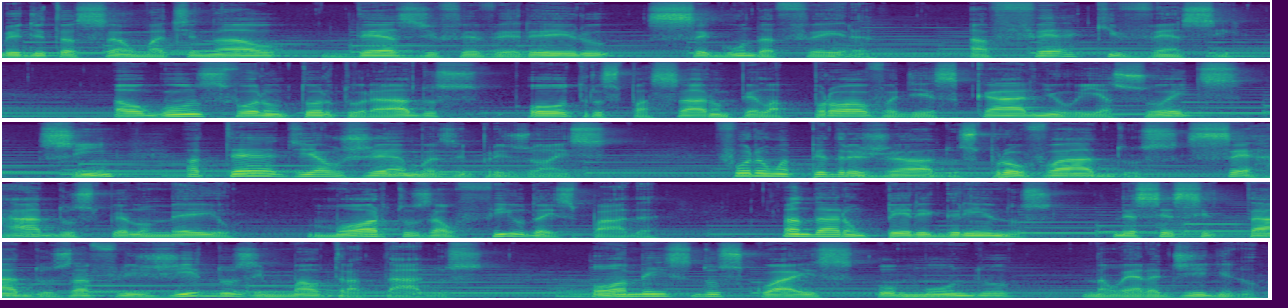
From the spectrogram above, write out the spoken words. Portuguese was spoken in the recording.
Meditação matinal, 10 de fevereiro, segunda-feira. A fé que vence. Alguns foram torturados, outros passaram pela prova de escárnio e açoites, sim, até de algemas e prisões. Foram apedrejados, provados, cerrados pelo meio, mortos ao fio da espada. Andaram peregrinos, necessitados, afligidos e maltratados, homens dos quais o mundo não era digno.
